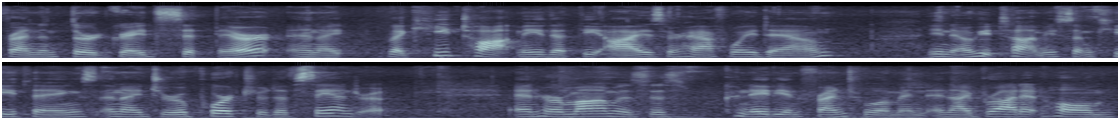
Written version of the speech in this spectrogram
friend in third grade sit there and I, like he taught me that the eyes are halfway down. You know, he taught me some key things and I drew a portrait of Sandra. And her mom was this Canadian French woman and I brought it home.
